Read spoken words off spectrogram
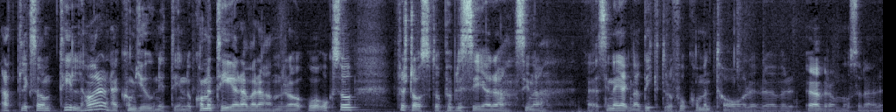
Att liksom tillhöra den här communityn och kommentera varandra och, också förstås då publicera sina, sina egna dikter och få kommentarer över, över dem och sådär.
